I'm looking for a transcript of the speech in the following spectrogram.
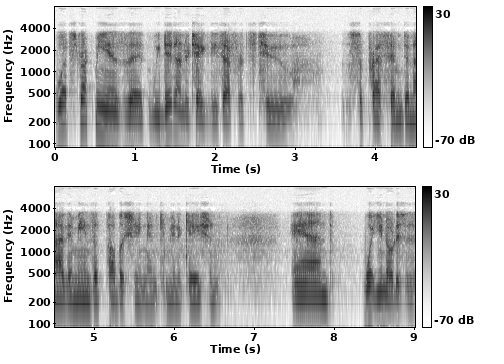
what struck me is that we did undertake these efforts to suppress him, deny the means of publishing and communication. And what you notice is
